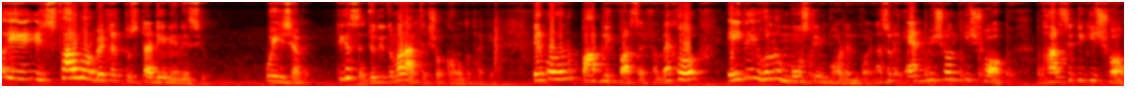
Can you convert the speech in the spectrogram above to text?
ওই it's far more better to study in NSU ওই হিসাবে। ঠিক আছে? যদি তোমার আর্থিক সক্ষমতা থাকে। এরপর হলো পাবলিক পারসেপশন দেখো, এইটাই হলো মোস্ট ইম্পর্টেন্ট পয়েন্ট আসলে অ্যাডমিশন কি সব? ভার্সিটি কি সব?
